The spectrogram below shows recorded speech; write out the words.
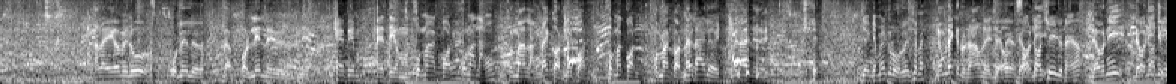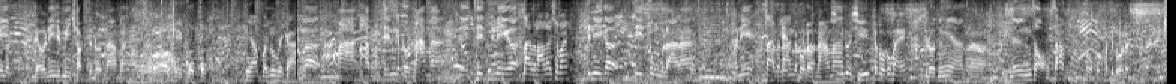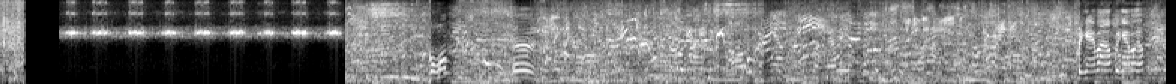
อะไรก็ไม่รู้กดเล่นเลยแบบอดเล่นเลยเนี่ยแพ้เต็มแพเต็มคนมาก่อนคนมาหลัง คนมาหลังได้ก่อนได้ก่อน คนมาก่อน คนมาก่อนไม่ได้เลย ไม่ได้เลยโอเคยังยังไม่กระโดดเลยใช่ไหมยังไม่ได้กระโดดน้ำเลยเดี๋ยวแต่เดี๋ยวสวันจนี้เช่อยู่ไหนนะเดี๋ยววันนี้เดี๋ยววันนี้สจจะมีเช่เดี๋ยววันนี้จะมีช็อตกระโดดน้ำนะโอเคโกบพบ นี่ครับวัยรุ่นอเมริกาว่ามาทำคอนเทนต์กระโดดน้ำนะที่ที่ที่นี่ก็ได้เวลาแล้วใช่ไหมที่นี่ก็ที่ทุ่งกุลานะวันนี้ได้คอนเวเทลานต์กกระระโดโดดดน้ำนะชี้ด้วยชี้กระโดดตรงไหนกระโดดตรงนี้นะอ่าหนึ่งสองสามโอ้โหไปกระโดดเลยโกพบเออเป็นไงบ้างครับเป็นไงบ้างครับก็ก็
